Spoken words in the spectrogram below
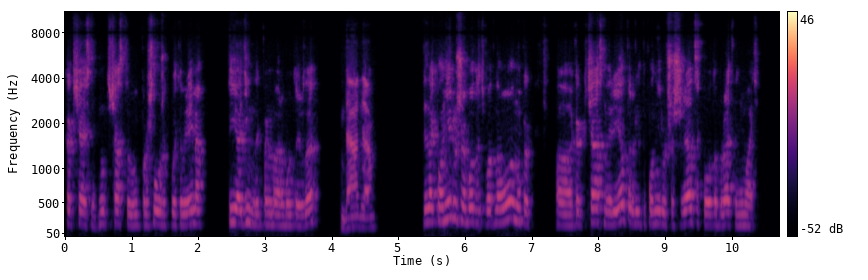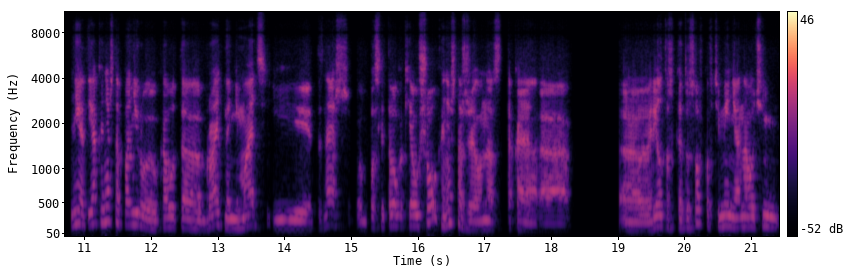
как частник? Ну, часто прошло уже какое-то время. Ты один, так понимаю, работаешь, да? Да, да. Ты так планируешь работать в одного, ну, как, а, как частный риэлтор, или ты планируешь расширяться, кого-то брать, нанимать? Нет, я, конечно, планирую кого-то брать, нанимать. И ты знаешь, после того, как я ушел, конечно же, у нас такая э, э, риэлторская тусовка в Тюмени, она очень,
